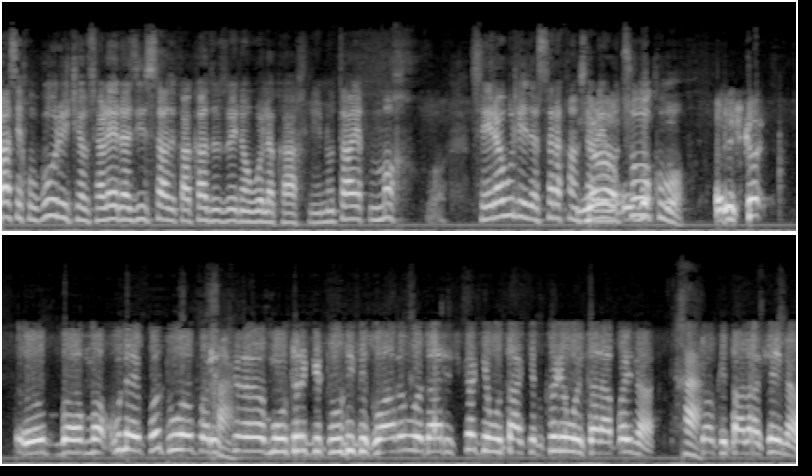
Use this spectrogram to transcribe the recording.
تاسو خو ګوري چې سړی راځي ساده کاکا د زوی نه ولکه اخلي نو تا مخ سیره ولې د سره خام سره څوک وو رشکه مخونه پټو پرشکه موټر کې ټوټي کې سوار وو دا رشکه کې وو تعقیب کړي وو سره پینا څوک تلاشي نه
